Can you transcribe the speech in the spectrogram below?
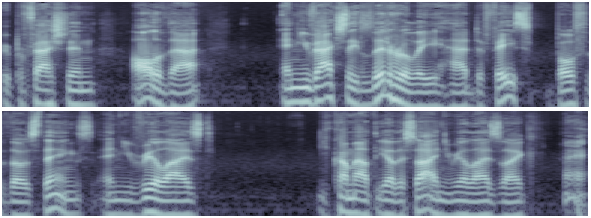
your profession, all of that. And you've actually literally had to face both of those things. And you've realized you come out the other side and you realize, like, hey,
